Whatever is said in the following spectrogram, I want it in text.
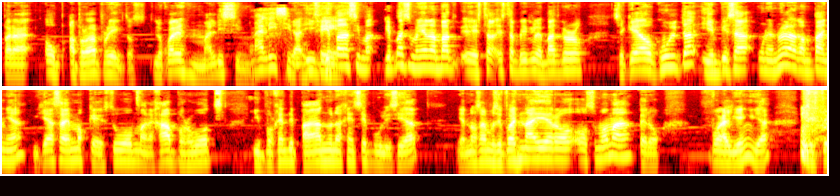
para o- aprobar proyectos, lo cual es malísimo. Malísimo. Ya, ¿Y Sí. qué, pasa si, qué pasa si mañana Bat- esta, esta película de Batgirl se queda oculta y empieza una nueva campaña, que ya sabemos que estuvo manejada por bots y por gente pagando una agencia de publicidad? Ya no sabemos si fue Snyder o, o su mamá, pero fue alguien ya. este,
